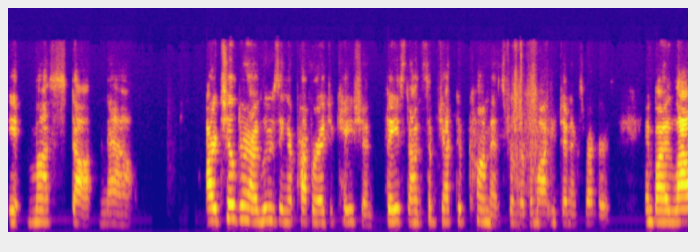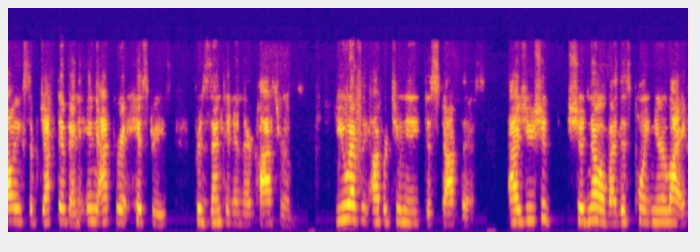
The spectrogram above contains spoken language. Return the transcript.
It must stop now. Our children are losing a proper education based on subjective comments from the Vermont Eugenics Records and by allowing subjective and inaccurate histories presented in their classrooms. You have the opportunity to stop this. As you should, should know by this point in your life,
